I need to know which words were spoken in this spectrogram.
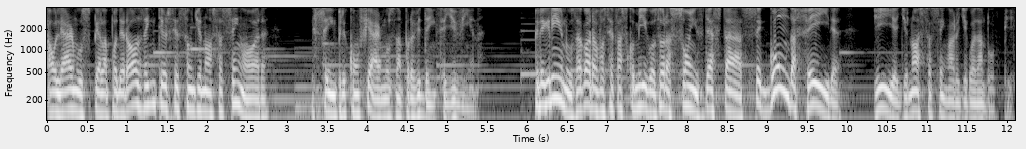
a olharmos pela poderosa intercessão de Nossa Senhora e sempre confiarmos na providência divina. Peregrinos, agora você faz comigo as orações desta segunda-feira, dia de Nossa Senhora de Guadalupe.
